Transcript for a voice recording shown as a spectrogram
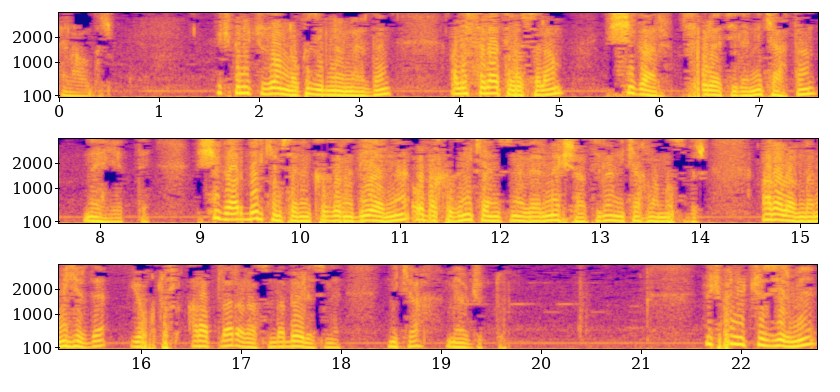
helaldir. 3319 İbn Ömer'den Aleyhisselatü Vesselam şigar suretiyle nikahtan nehyetti. Şigar bir kimsenin kızını diğerine o da kızını kendisine vermek şartıyla nikahlamasıdır. Aralarında mihir de yoktur. Araplar arasında böylesine nikah mevcuttu. 3320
